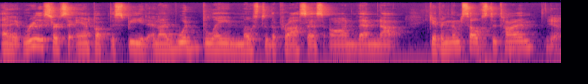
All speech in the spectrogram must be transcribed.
And it really starts to amp up the speed and I would blame most of the process on them not giving themselves to time Yeah.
